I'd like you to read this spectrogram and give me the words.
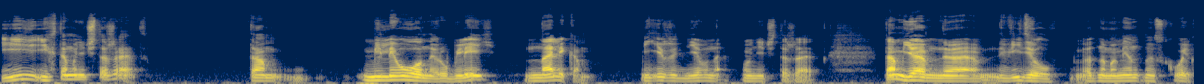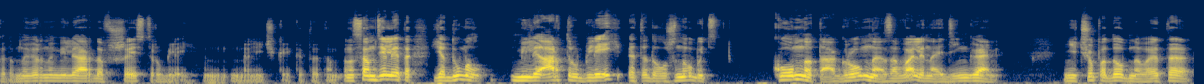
и их там уничтожают. Там миллионы рублей наликом ежедневно уничтожают. Там я э, видел одномоментно сколько там, наверное, миллиардов шесть рублей наличкой. Это там. На самом деле это, я думал, миллиард рублей это должно быть комната огромная, заваленная деньгами. Ничего подобного. Это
